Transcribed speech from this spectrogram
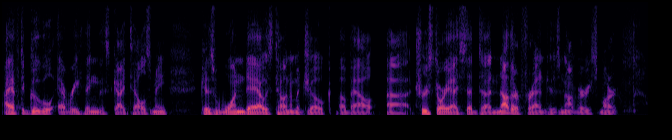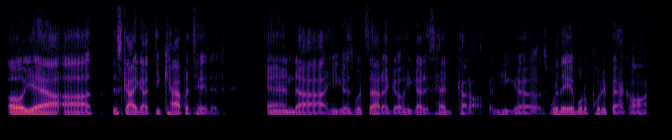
I have to google everything this guy tells me because one day i was telling him a joke about uh true story. I said to another friend who's not very smart oh yeah uh this guy got decapitated and uh he goes what's that i go he got his head cut off and he goes were they able to put it back on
